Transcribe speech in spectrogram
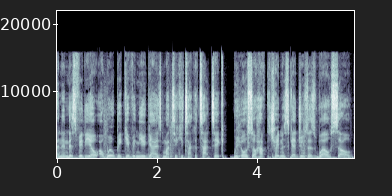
and in this video I will be giving you guys my tiki-taka tactic. We also have the training schedules as well so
